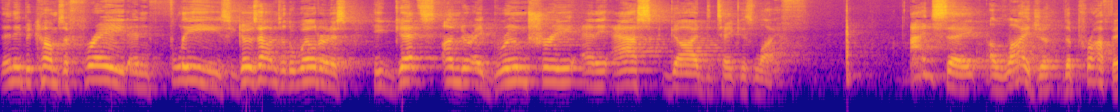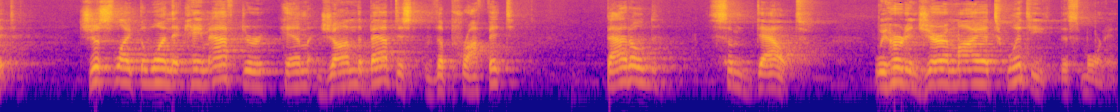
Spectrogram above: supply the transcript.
then he becomes afraid and flees. He goes out into the wilderness. He gets under a broom tree and he asks God to take his life. I'd say Elijah, the prophet, just like the one that came after him, John the Baptist, the prophet, battled some doubt. We heard in Jeremiah 20 this morning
